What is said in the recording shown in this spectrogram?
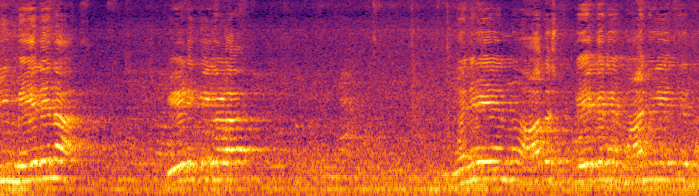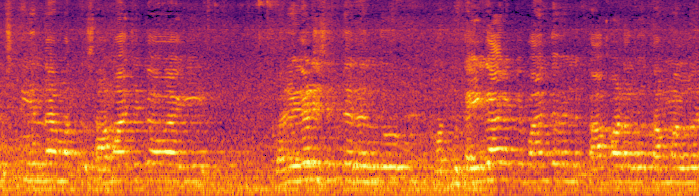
ಈ ಮೇಲಿನ ಬೇಡಿಕೆಗಳ ಮನವಿಯನ್ನು ಆದಷ್ಟು ಬೇಗನೆ ಮಾನವೀಯತೆ ದೃಷ್ಟಿಯಿಂದ ಮತ್ತು ಸಾಮಾಜಿಕವಾಗಿ ಪರಿಗಣಿಸಿದ್ದರೆಂದು ಮತ್ತು ಕೈಗಾರಿಕೆ ಬಾಂಧವ್ಯವನ್ನು ಕಾಪಾಡಲು ತಮ್ಮಲ್ಲಿ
